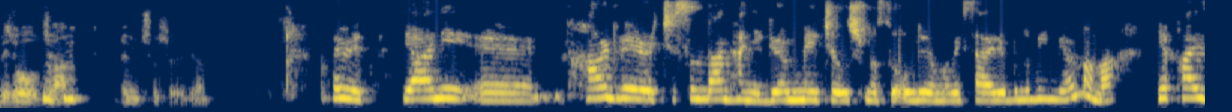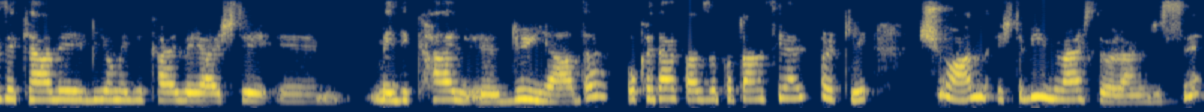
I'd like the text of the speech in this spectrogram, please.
biri olacağını düşündüğüm için söylüyorum. Evet, yani e, hardware açısından hani gömme çalışması oluyor mu vesaire bunu bilmiyorum ama yapay zeka ve biyomedikal veya işte e, medikal e, dünyada o kadar fazla potansiyel var ki şu an işte bir üniversite öğrencisi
